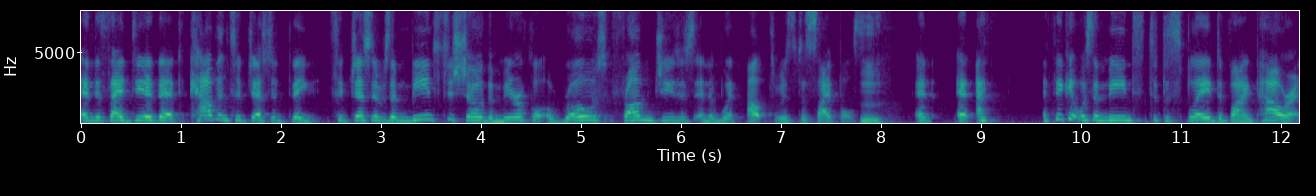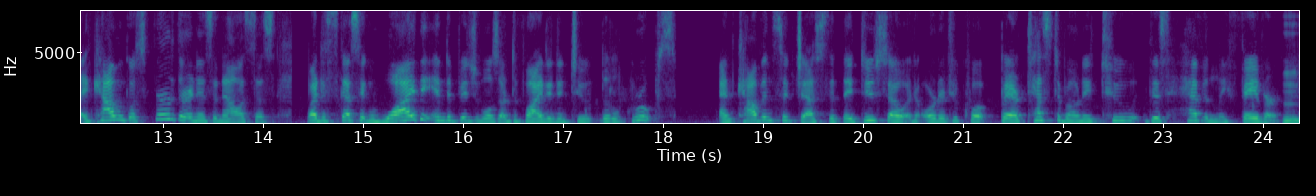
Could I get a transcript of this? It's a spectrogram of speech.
and this idea that Calvin suggested they suggested it was a means to show the miracle arose from Jesus and it went out through his disciples. Hmm. And and I I think it was a means to display divine power. And Calvin goes further in his analysis by discussing why the individuals are divided into little groups. And Calvin suggests that they do so in order to, quote, bear testimony to this heavenly favor. Hmm.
